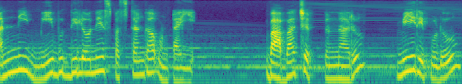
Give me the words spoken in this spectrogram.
అన్నీ మీ బుద్ధిలోనే స్పష్టంగా ఉంటాయి. బాబా చెప్తున్నారు మీరిప్పుడు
